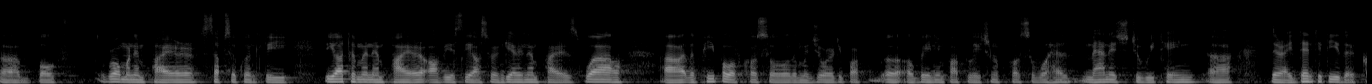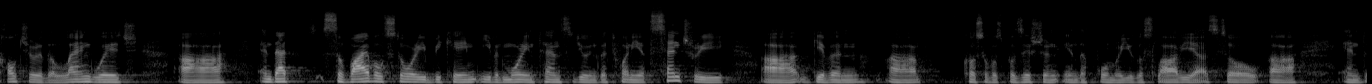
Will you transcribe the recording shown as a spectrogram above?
uh, both Roman Empire, subsequently the Ottoman Empire, obviously Austro-Hungarian Empire as well. Uh, the people of Kosovo, the majority pop, uh, Albanian population of Kosovo, have managed to retain uh, their identity, their culture, the language, uh, and that survival story became even more intense during the 20th century, given Kosovo's position in the former Yugoslavia. So, and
